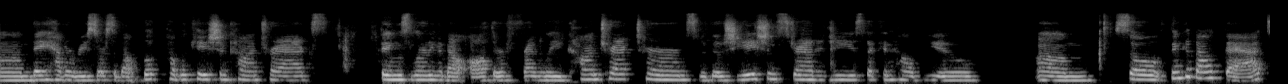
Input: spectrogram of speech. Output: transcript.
Um, they have a resource about book publication contracts, things learning about author-friendly contract terms, negotiation strategies that can help you. Um, so think about that,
